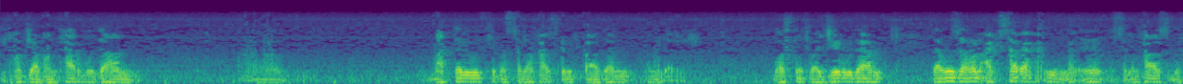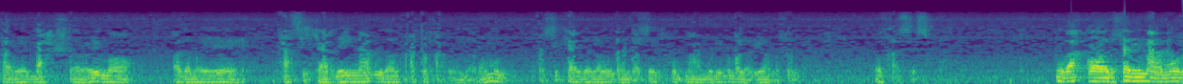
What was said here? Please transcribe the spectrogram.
اینها جوانتر بودن. مطلبی بود که مثلا فرض کنید من باش متوجه بودم. در اون زمان اکثر مثلا فرض بفرمایید بخشدارای ما آدمای تحصیل کرده ای نبودن حتی فرماندارامون تحصیل کرده نبودن. خب معمولین مالاریا همشون متخصص بودن. اون وقت قاعدتا این معمول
